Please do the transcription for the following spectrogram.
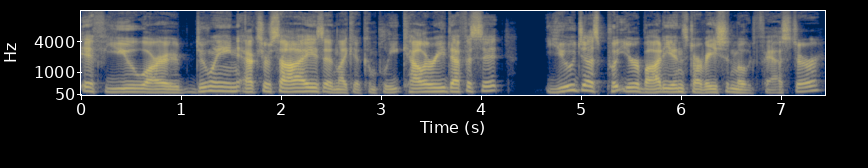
if you are doing exercise and like a complete calorie deficit, you just put your body in starvation mode faster.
